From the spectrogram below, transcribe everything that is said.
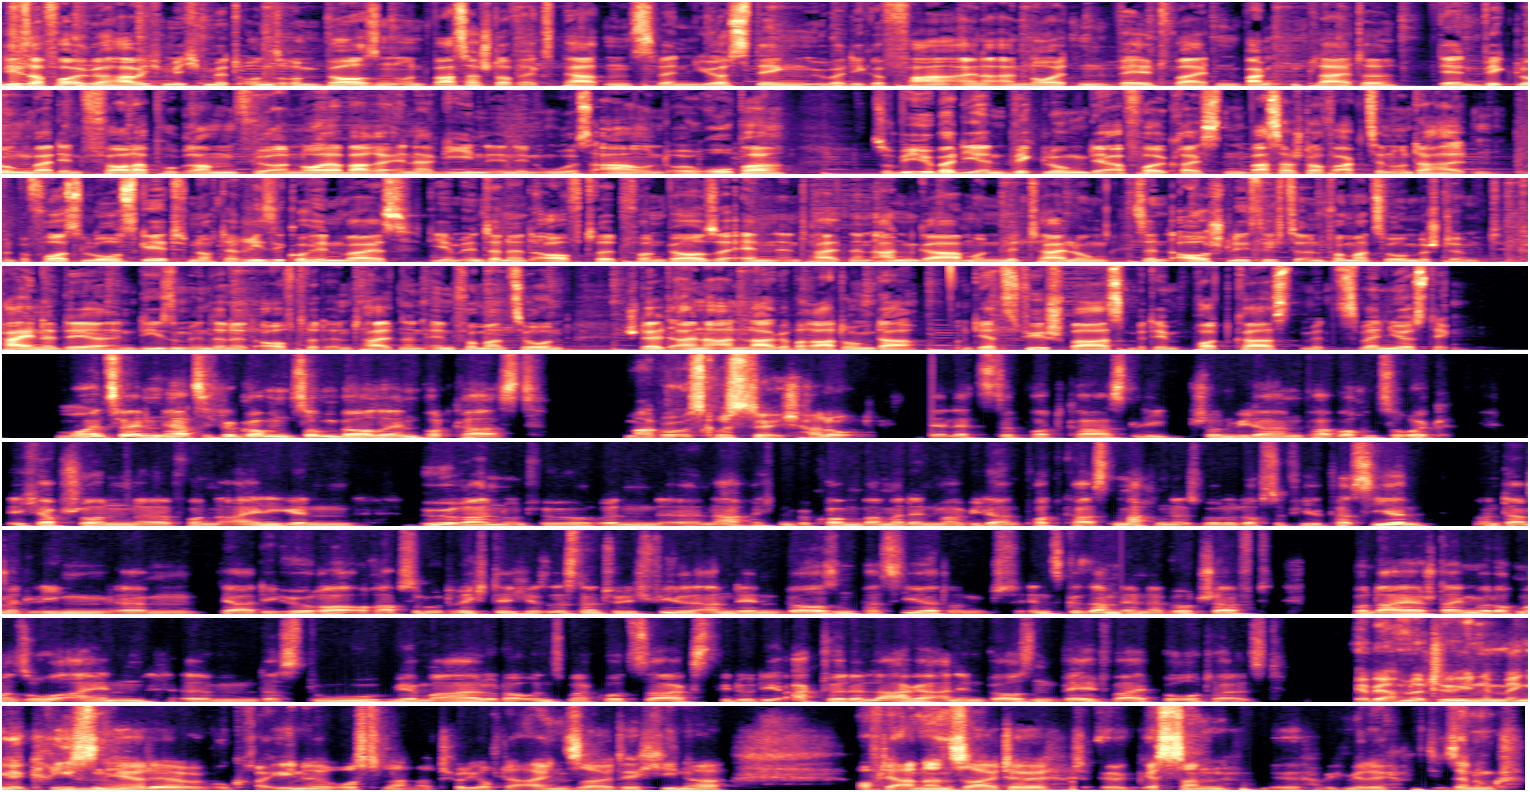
In dieser Folge habe ich mich mit unserem Börsen- und Wasserstoffexperten Sven Jösting über die Gefahr einer erneuten weltweiten Bankenpleite, der Entwicklung bei den Förderprogrammen für erneuerbare Energien in den USA und Europa sowie über die Entwicklung der erfolgreichsten Wasserstoffaktien unterhalten. Und bevor es losgeht, noch der Risikohinweis, die im Internetauftritt von Börse N enthaltenen Angaben und Mitteilungen sind ausschließlich zur Information bestimmt. Keine der in diesem Internetauftritt enthaltenen Informationen stellt eine Anlageberatung dar. Und jetzt viel Spaß mit dem Podcast mit Sven Jösting. Moin Sven, herzlich willkommen zum Börse N Podcast. Markus, grüß dich, hallo. Der letzte Podcast liegt schon wieder ein paar Wochen zurück. Ich habe schon äh, von einigen Hörern und Hörerinnen äh, Nachrichten bekommen, wann wir denn mal wieder einen Podcast machen. Es würde doch so viel passieren. Und damit liegen ähm, ja die Hörer auch absolut richtig. Es ist natürlich viel an den Börsen passiert und insgesamt in der Wirtschaft. Von daher steigen wir doch mal so ein, ähm, dass du mir mal oder uns mal kurz sagst, wie du die aktuelle Lage an den Börsen weltweit beurteilst. Ja, wir haben natürlich eine Menge Krisenherde. Ukraine, Russland natürlich auf der einen Seite, China auf der anderen Seite, äh, gestern äh, habe ich mir die Sendung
